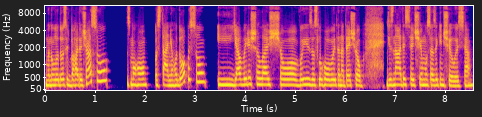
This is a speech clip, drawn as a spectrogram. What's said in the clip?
Минуло досить багато часу з мого останнього допису, і я вирішила, що ви заслуговуєте на те, щоб дізнатися, чим усе закінчилося,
